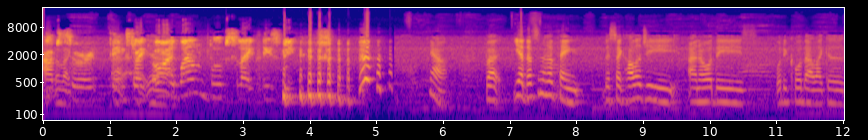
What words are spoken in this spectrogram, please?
absurd like, things uh, like, yeah. oh, I want boobs like this big. yeah, but yeah, that's another thing. The psychology and all these, what do you call that? Like a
